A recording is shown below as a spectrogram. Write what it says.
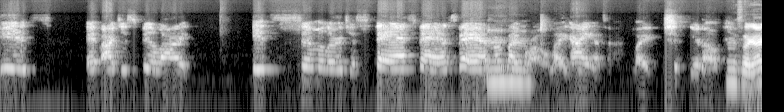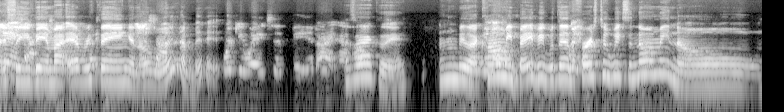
it's if I just feel like it's similar, just fast, fast, fast. I'm like, Mhm. bro, like I ain't got time. Like, you know, It's like I can see you being my everything, and oh, wait a minute. work your way to bed. I ain't. Exactly. I'm gonna be like, You call know, me baby within the first two weeks of knowing me. No.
